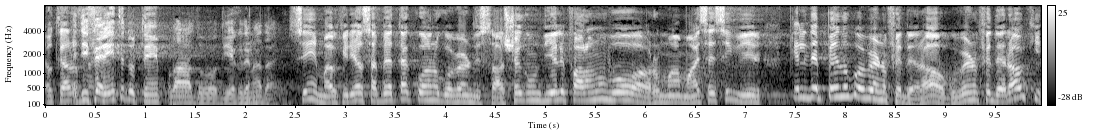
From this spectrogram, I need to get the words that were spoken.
é saber... diferente do tempo lá do Diego Denadai. Sim, mas eu queria saber até quando o governo do Estado. Chega um dia ele fala, não vou arrumar mais, você se vire. Porque ele depende do governo federal. O governo federal que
